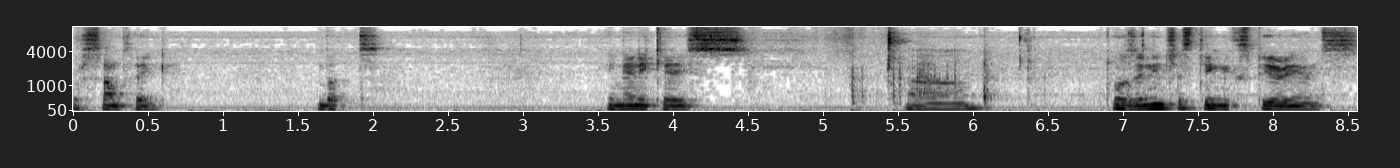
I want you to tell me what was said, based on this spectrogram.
or something. But in any case, uh, it was an interesting experience.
